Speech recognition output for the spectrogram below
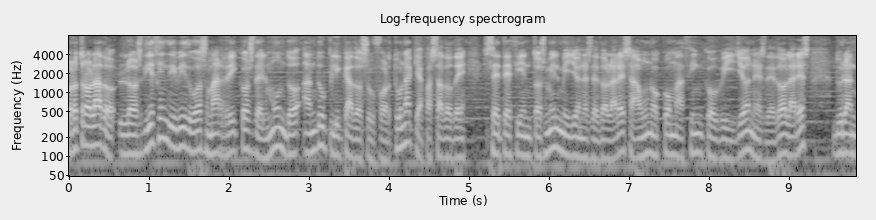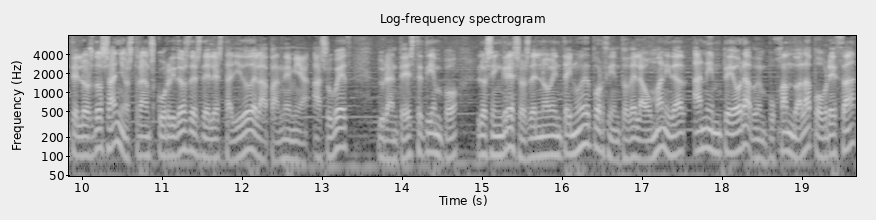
Por otro lado, los 10 individuos más ricos del mundo han duplicado su fortuna, que ha pasado de 700.000 millones de dólares a 1,5 billones de dólares durante los dos años transcurridos desde el estallido de la pandemia. A su vez, durante este tiempo, los ingresos del 99% de la humanidad han empeorado, empujando a la pobreza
